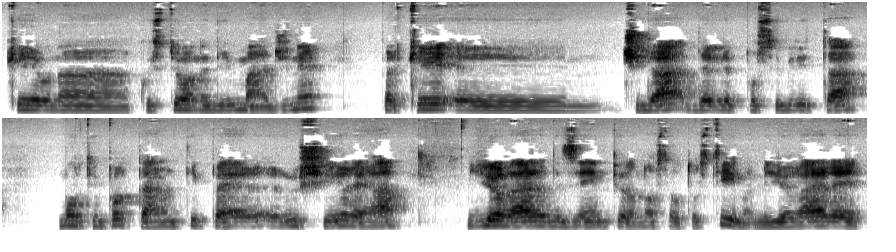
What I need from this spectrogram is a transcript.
che una questione di immagine perché eh, ci dà delle possibilità molto importanti per riuscire a migliorare ad esempio la nostra autostima, migliorare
